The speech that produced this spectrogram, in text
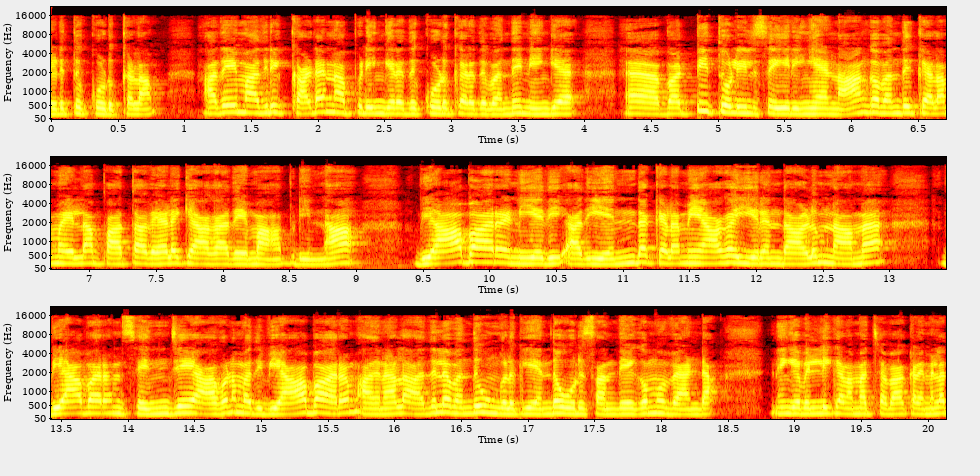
எடுத்து கொடுக்கலாம். அதே மாதிரி கடன் அப்படிங்கிறது கொடுக்கறது வந்து நீங்க வட்டி தொழில் செய்கிறீங்க நாங்க வந்து கிழமையெல்லாம் பார்த்தா வேலைக்கு ஆகாதேமா அப்படின்னா வியாபார நியதி அது எந்த கிழமையாக இருந்தாலும் நாம வியாபாரம் செஞ்சே ஆகணும். அது வியாபாரம். அதனால அதுல வந்து உங்களுக்கு எந்த ஒரு சந்தேகமும் வேண்டாம். நீங்க வெள்ளிக்கிழமை செவ்வாய்க்கிழமையில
